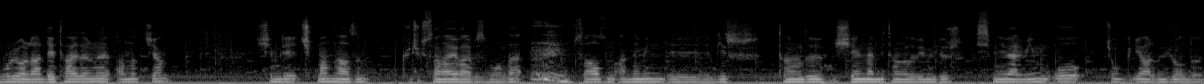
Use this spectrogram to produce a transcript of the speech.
vuruyorlar. Detaylarını anlatacağım. Şimdi çıkmam lazım. Küçük sanayi var bizim orada. Sağ olsun annemin e, bir tanıdığı, iş yerinden bir tanıdığı bir müdür. ismini vermeyeyim. O çok yardımcı oldu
